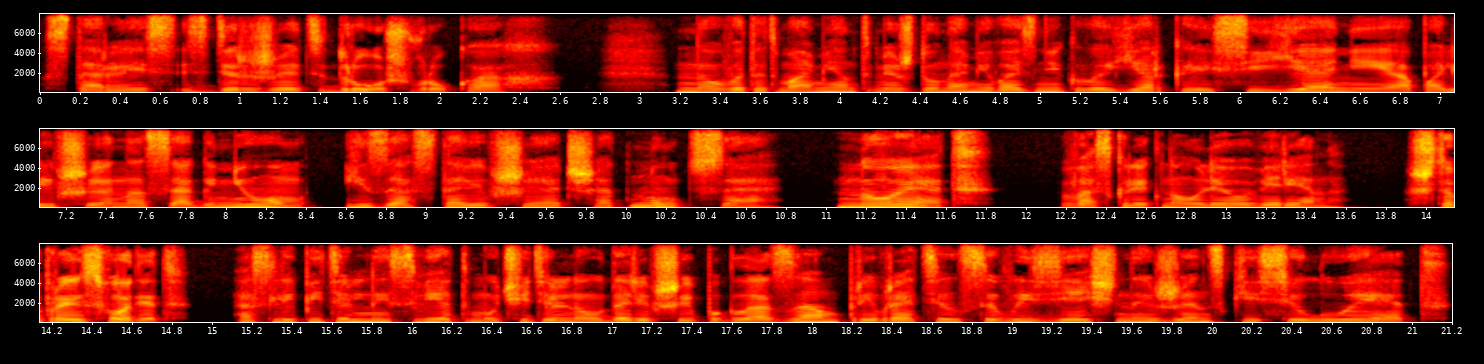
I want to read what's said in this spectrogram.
стараясь сдержать дрожь в руках. Но в этот момент между нами возникло яркое сияние, опалившее нас огнем и заставившее отшатнуться. «Ну, Эд!» — воскликнул Лео Верен. «Что происходит?» Ослепительный свет, мучительно ударивший по глазам, превратился в изящный женский силуэт,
